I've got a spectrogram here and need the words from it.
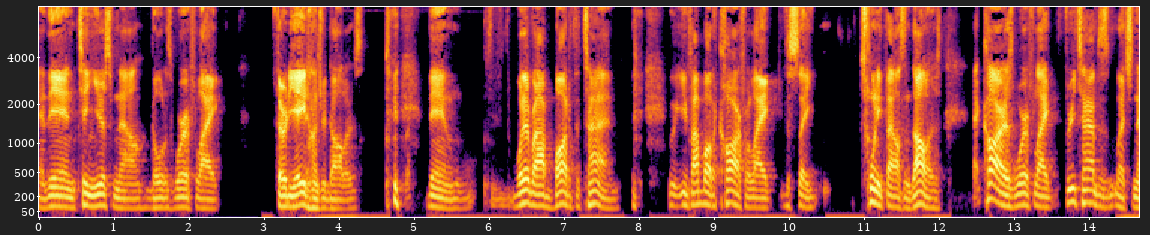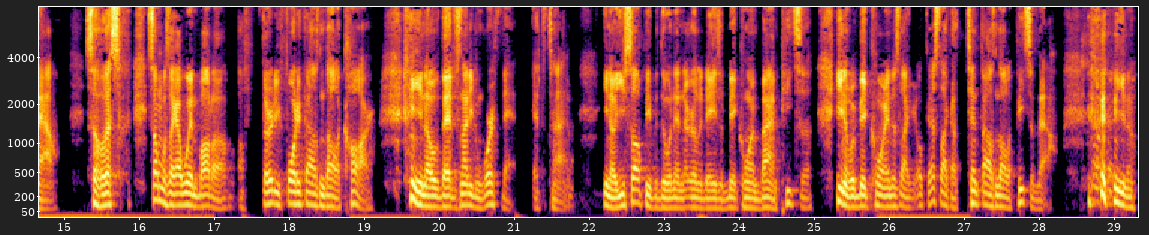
and then ten years from now, gold is worth like thirty eight hundred dollars, then whatever I bought at the time, if I bought a car for like just say twenty thousand dollars, that car is worth like three times as much now. So that's it's almost like I went and bought a, a thirty, forty thousand dollar car, you know, that it's not even worth that at the time. You know, you saw people doing it in the early days of Bitcoin, buying pizza, you know, with Bitcoin. It's like, okay, that's like a ten thousand dollar pizza now. you know,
